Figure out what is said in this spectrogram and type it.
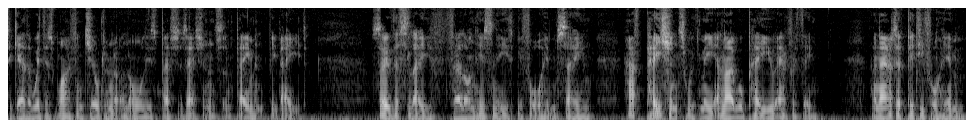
together with his wife and children and all his possessions, and payment be made. So the slave fell on his knees before him, saying, Have patience with me, and I will pay you everything. And out of pity for him,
